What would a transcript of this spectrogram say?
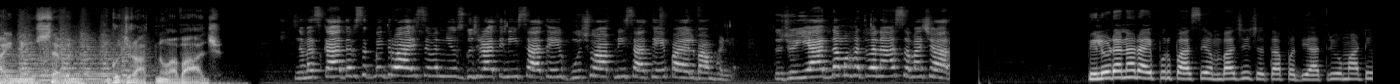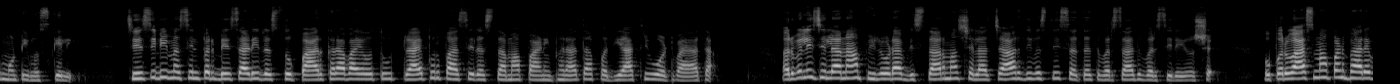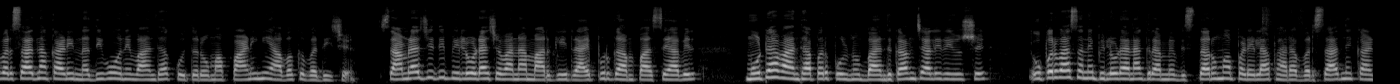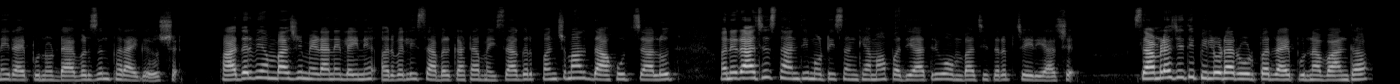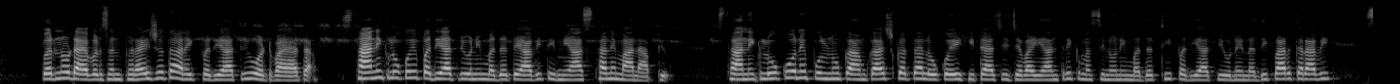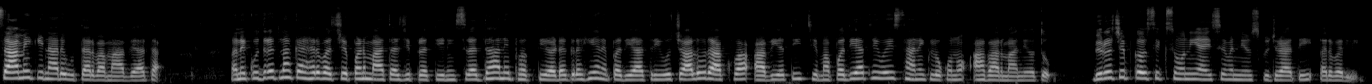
સેવન, ગુજરાતનો અવાજ. નમસ્કાર દર્શક મિત્રો, આઈ સેવન ન્યૂઝ ગુજરાતીની સાથે હું છું આપની સાથે પાયલ બામભણિયા. તો જોઈએ આજના મહત્વના સમાચાર. ભિલોડાના રાયપુર પાસે અંબાજી જતા પદયાત્રીઓ માટે મોટી મુશ્કેલી. જેસીબી મશીન પર બેસાડી રસ્તો પાર કરાવાયો હતો. રાયપુર પાસે રસ્તામાં પાણી ભરાતા પદયાત્રીઓ અટવાયા હતા. અરવલ્લી જિલ્લાના ભિલોડા વિસ્તારમાં છેલ્લા ચાર દિવસથી સતત વરસાદ વરસી રહ્યો છે. ઉપરવાસમાં પણ ભારે વરસાદના કારણે નદીઓ અને વાંધા કૂતરોમાં પાણીની આવક વધી છે. શામળાજીથી ભિલોડા જવાના માર્ગે રાયપુર ગામ પાસે આવેલ મોટા વાંધા પર પુલનું બાંધકામ ચાલી રહ્યું છે. ઉપરવાસ અને ભિલોડાના ગ્રામ્ય વિસ્તારોમાં પડેલા ભારે વરસાદને કારણે રાયપુરનો ડાયવર્ઝન ભરાઈ ગયો છે. ભાદરવી અંબાજી મેળાને લઈને અરવલ્લી, સાબરકાંઠા, મહીસાગર, પંચમહાલ, દાહોદ ચાલોદ અને રાજસ્થાનથી મોટી સંખ્યામાં પદયાત્રીઓ અંબાજી તરફ જઈ રહ્યા છે. શામળાજીથી ભિલોડા રોડ પર રાયપુરના વાંધા પરનો ડાયવર્ઝન ભરાઈ જતા અનેક પદયાત્રીઓ અટવાયા હતા. સ્થાનિક લોકોએ પદયાત્રીઓની મદદે આવી તેમની આસ્થાને માન આપ્યું. સ્થાનિક લોકો અને પુલનું કામકાજ કરતા લોકોએ હિટાચી જેવા યાંત્રિક મશીનોની મદદથી પદયાત્રીઓને નદી પાર કરાવી સામે કિનારે ઉતારવામાં આવ્યા હતા. અને કુદરતના કહેર વચ્ચે પણ માતાજી પ્રત્યેની શ્રદ્ધા અને ભક્તિ અડગ રહી અને પદયાત્રીઓ ચાલુ રાખવા આવી હતી, જેમાં પદયાત્રીઓએ સ્થાનિક લોકોનો આભાર માન્યો હતો. Bureau chief Kaushik Soni, I News Gujarati, Aravalli.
